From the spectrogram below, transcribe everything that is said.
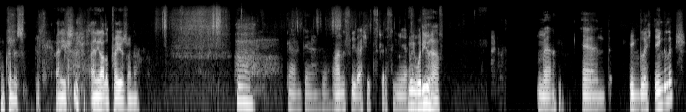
I'm kind of. I need I need all the prayers right now. God damn, bro. Honestly, that shit's stressing me out. Wait, what do you have? Math and English. English?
